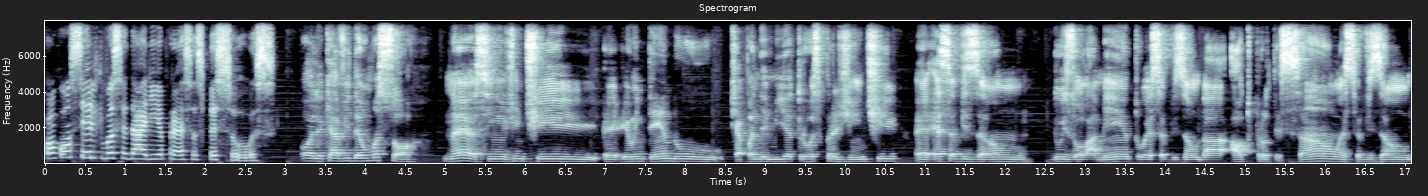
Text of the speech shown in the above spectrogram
Qual conselho que você daria para essas pessoas? Olha, que a vida é uma só né? Assim, a gente, é, eu entendo que a pandemia trouxe para gente é, essa visão do isolamento, essa visão da autoproteção, essa visão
